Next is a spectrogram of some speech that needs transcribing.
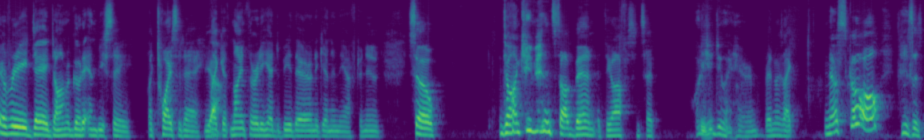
every day, Don would go to NBC like twice a day. Yeah. Like at 9:30, he had to be there, and again in the afternoon. So Don came in and saw Ben at the office and said, "What are you doing here?" And Ben was like, "No school." He says,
